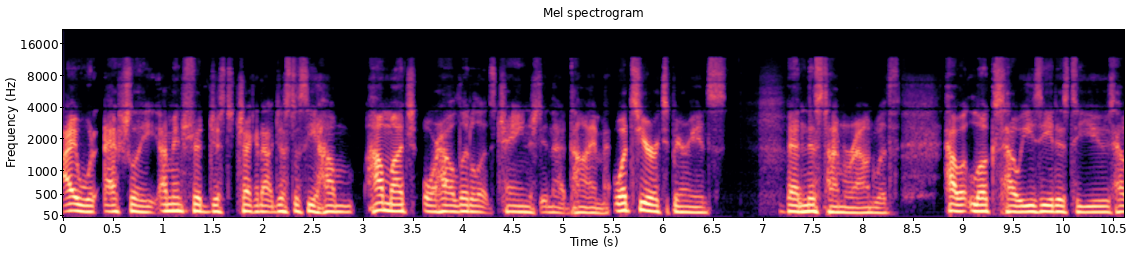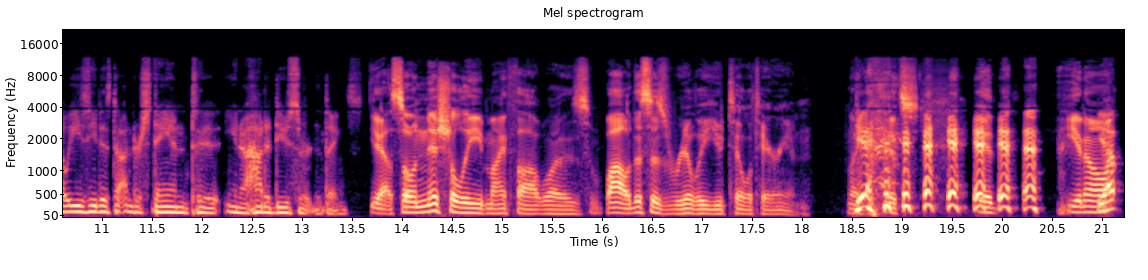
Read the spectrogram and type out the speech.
I would actually I'm interested just to check it out just to see how how much or how little it's changed in that time. What's your experience been this time around with how it looks, how easy it is to use, how easy it is to understand to, you know, how to do certain things. Yeah. So initially, my thought was, "Wow, this is really utilitarian." Like, yeah. it's it- you know. yep.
